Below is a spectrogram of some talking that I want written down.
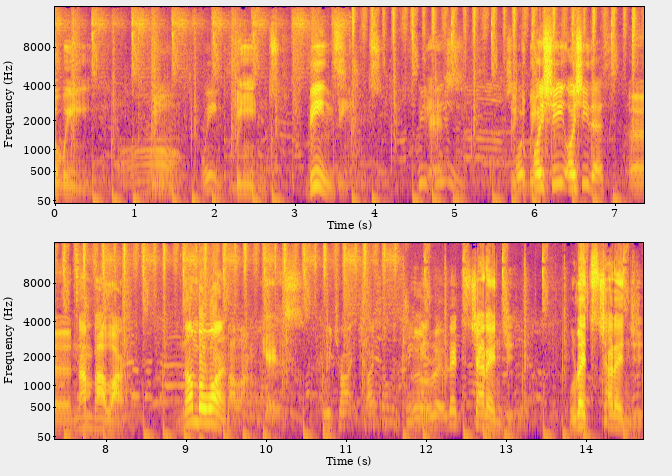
wing. Oh, wing. Beans. Beans. Beans. Yes. Beans. Sweet o- beans. Oishi, oishi desu. Uh, number one. Number one. Number one. Yes. Can we try try some? Sweet uh, beans? Let's challenge. Let's challenge.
